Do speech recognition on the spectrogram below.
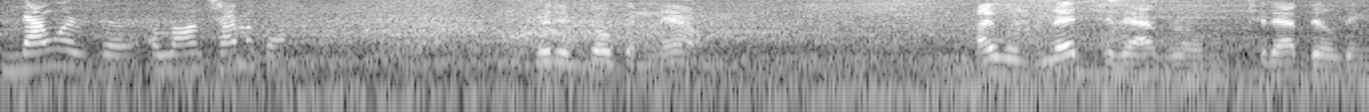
And that was a, a long time ago. But it's open now. I was led to that room, to that building.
